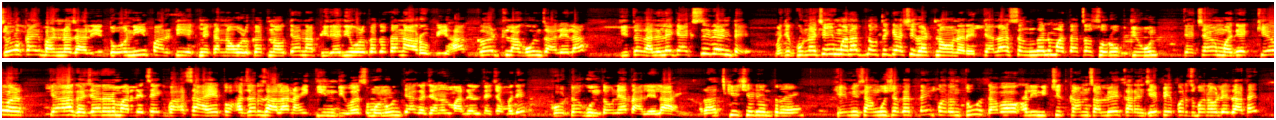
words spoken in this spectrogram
जो काही भांडणं झाली दोन्ही पार्टी एकमेकांना ओळखत नव्हत्या ना फिर्यादी ओळखत होता ना आरोपी. हा कट लागून झालेला तिथं झालेला एक ऍक्सिडेंट आहे. म्हणजे कुणाच्याही मनात नव्हतं की अशी घटना होणार आहे. त्याला संगनमताचं स्वरूप देऊन त्याच्यामध्ये केवळ त्या गजानन मारण्याचा एक भाषा आहे तो हजर झाला नाही तीन दिवस म्हणून त्या गजानन मारण्याला त्याच्यामध्ये खोटं गुंतवण्यात आलेलं आहे. राजकीय षडयंत्र आहे. हे मी सांगू शकत नाही परंतु दबावाखाली निश्चित काम चालू आहे कारण जे पेपर्स बनवले जात आहेत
